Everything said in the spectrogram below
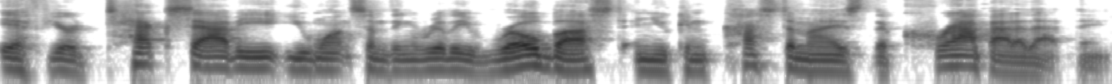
if you're tech savvy, you want something really robust and you can customize the crap out of that thing.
